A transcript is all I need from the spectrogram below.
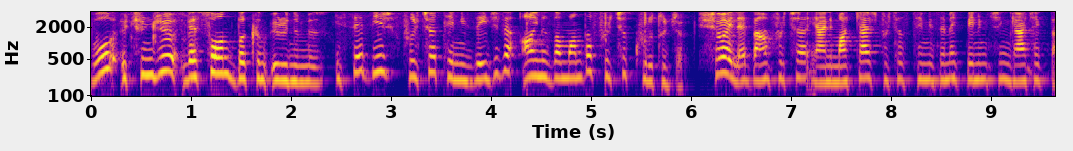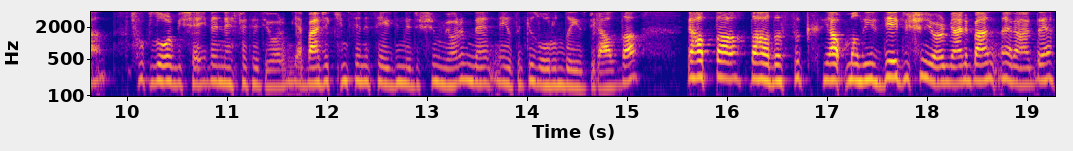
Bu üçüncü ve son bakım ürünümüz ise bir fırça temizleyici ve aynı zamanda fırça kurutucu. Şöyle ben fırça yani makyaj fırçası temizlemek benim için gerçekten çok zor bir şey ve nefret ediyorum. Ya bence kimsenin sevdiğini de düşünmüyorum ve ne yazık ki zorundayız biraz da. Ve hatta daha da sık yapmalıyız diye düşünüyorum. Yani ben herhalde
